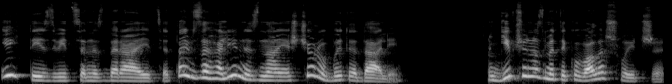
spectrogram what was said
і йти звідси не збирається, та й взагалі не знає, що робити далі. Дівчина зметикувала швидше.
